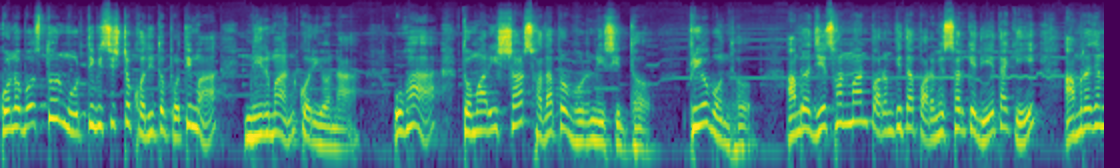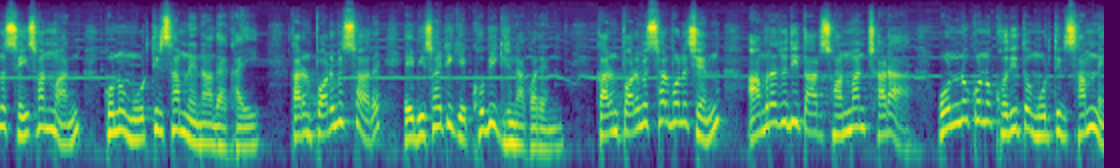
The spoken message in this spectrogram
কোনো বস্তুর মূর্তি বিশিষ্ট খোদিত প্রতিমা নির্মাণ করিও না। উহা তোমার ঈশ্বর সদাপ্রভুর নিষিদ্ধ। প্রিয় বন্ধু, আমরা যে সম্মান পরমপিতা পরমেশ্বরকে দিয়ে থাকি, আমরা যেন সেই সম্মান কোনো মূর্তির সামনে না দেখাই। কারণ পরমেশ্বর এই বিষয়টিকে খুবই ঘৃণা করেন। কারণ পরমেশ্বর বলেছেন, আমরা যদি তার সম্মান ছাড়া অন্য কোনো খোদিত মূর্তির সামনে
